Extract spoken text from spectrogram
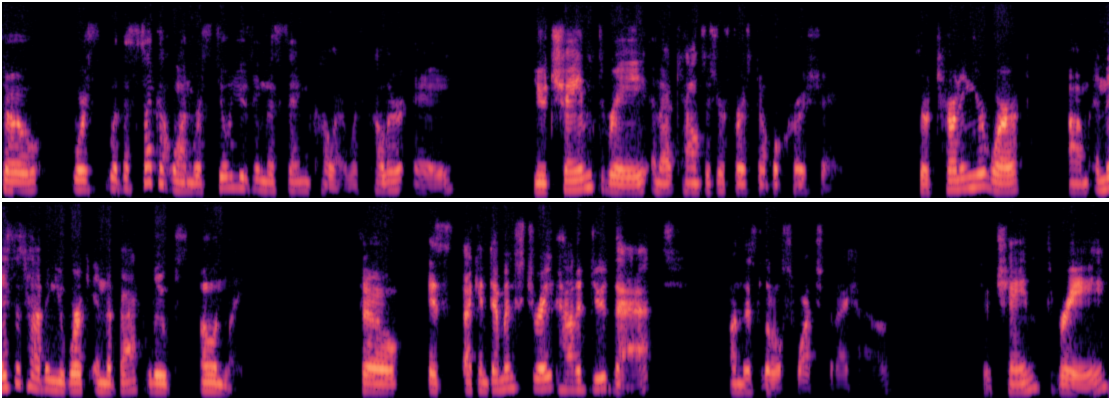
So we're, with the second one, we're still using the same color. With color A, you chain three, and that counts as your first double crochet. So turning your work um, and this is having you work in the back loops only. So is I can demonstrate how to do that on this little swatch that I have. So chain three,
